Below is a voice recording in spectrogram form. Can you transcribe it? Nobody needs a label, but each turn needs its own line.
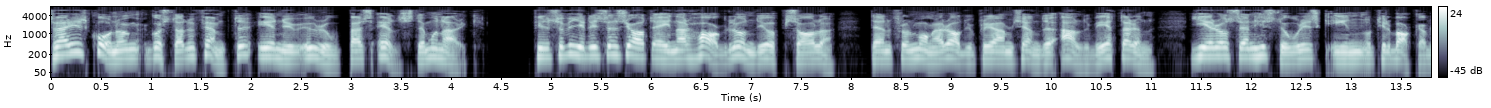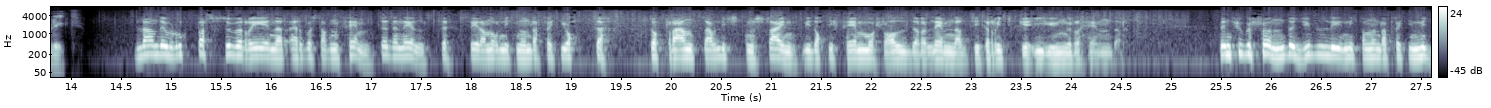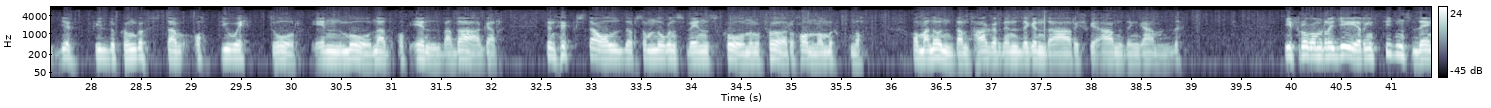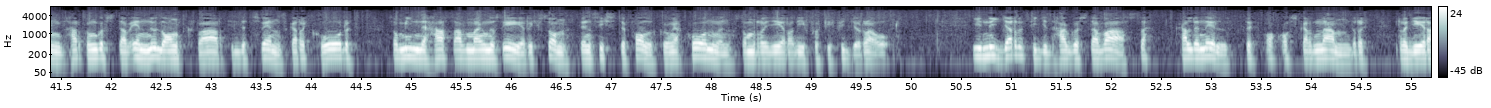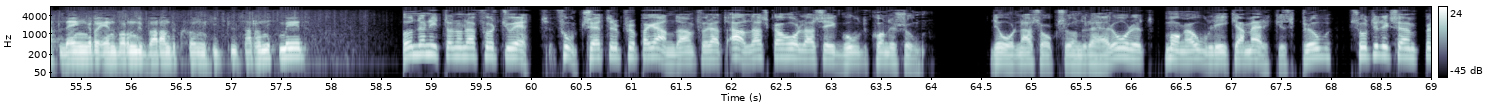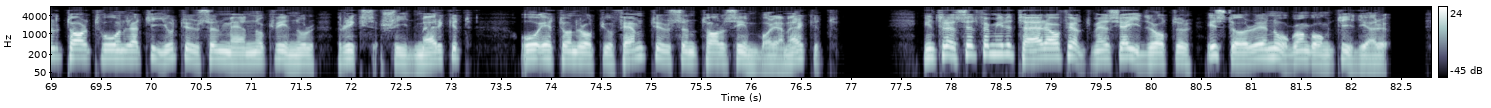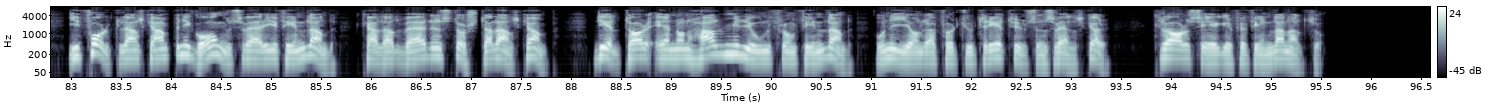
Sveriges konung Gustav V är nu Europas äldste monark. Filosofielicentiat Einar Haglund i Uppsala, den från många radioprogram kände allvetaren, ger oss en historisk in- och tillbakablick.
Bland Europas suveräner är Gustav V den äldste sedan år 1938 då Frans av Liechtenstein vid 85 års ålder lämnade sitt rike i yngre händer. Den 27 juli 1939 fyllde kung Gustav 81 år, en månad och 11 dagar, den högsta ålder som någon svensk konung före honom uppnått, om man undantager den legendariske Arne den gamle. I fråga om regeringstidens längd har kung Gustav ännu långt kvar till det svenska rekordet som innehas av Magnus Eriksson, den siste folkungakonungen som regerade i 44 år. I nyare tid har Gustav Vasa, Karl XI och Oscar II regerat längre än vår nuvarande kung hittills har hunnit med.
Under 1941 fortsätter propagandan för att alla ska hålla sig i god kondition. Det ordnas också under det här året många olika märkesprov, så till exempel tar 210 000 män och kvinnor riksskidmärket och 185 000 tar simborgarmärket. Intresset för militära och fältmässiga idrotter är större än någon gång tidigare. I folklandskampen igång Sverige-Finland, kallad världens största landskamp, deltar en och en halv miljon från Finland och 943 000 svenskar. Klar seger för Finland alltså.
